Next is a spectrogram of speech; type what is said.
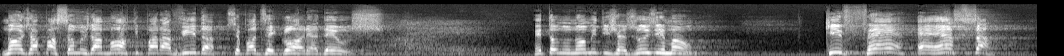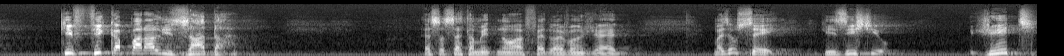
Nós já passamos da morte para a vida. Você pode dizer glória a Deus. Então, no nome de Jesus, irmão, que fé é essa que fica paralisada? Essa certamente não é a fé do Evangelho, mas eu sei que existe gente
